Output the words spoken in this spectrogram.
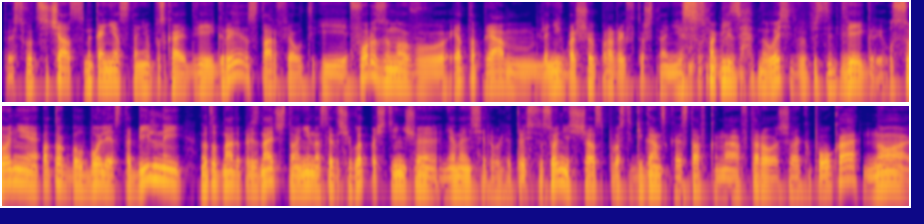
То есть вот сейчас, наконец-то, они выпускают две игры, Starfield и Forza новую. Это прям для них большой прорыв, то, что они смогли за одну осень выпустить две игры. У Sony поток был более стабильный, но тут надо признать, что они на следующий год почти ничего не анонсировали. То есть у Sony сейчас просто гигантская ставка на второго Человека-паука, но,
